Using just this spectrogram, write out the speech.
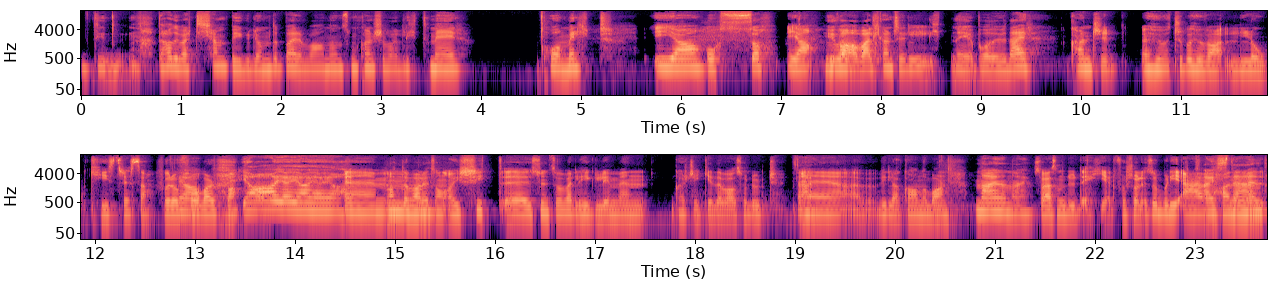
det, det hadde jo vært kjempehyggelig om det bare var noen som kanskje var litt mer påmeldt Ja. også. ja. Hun var vel kanskje litt nøye på det, hun der. kanskje hun, tror på hun var low-key stressa for å Ja. få valper. Ja, ja, ja, ja, ja. Um, at det var litt sånn Oi, shit. Jeg syntes det var veldig hyggelig, men kanskje ikke det var så lurt. Nei. Eh, Jeg ville ikke ha noe barn. Nei, nei, nei. Så jeg sånn, du, det er helt forståelig. Så blir jeg han, med,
